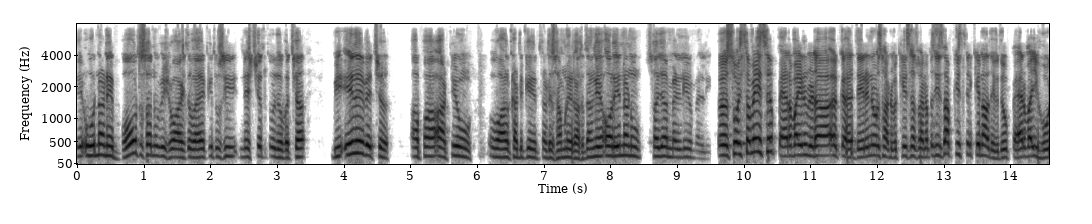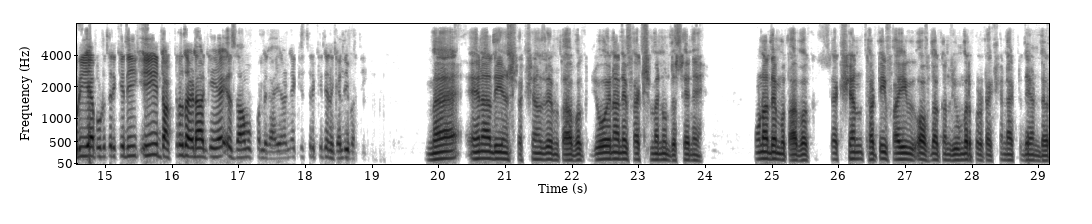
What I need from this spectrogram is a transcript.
ਤੇ ਉਹਨਾਂ ਨੇ ਬਹੁਤ ਸਾਨੂੰ ਵਿਸ਼ਵਾਸ ਦਿਵਾਇਆ ਕਿ ਤੁਸੀਂ ਨਿਸ਼ਚਿਤ ਹੋ ਜਾਓ ਬੱਚਾ, ਵੀ ਇਹਦੇ ਵਿੱਚ ਆਪਾਂ ਆਟਿਓਂ ਵਾਲ ਕੱਢ ਕੇ ਤੁਹਾਡੇ ਸਾਹਮਣੇ ਰੱਖ ਦਾਂਗੇ ਔਰ ਇਹਨਾਂ ਨੂੰ ਸਜ਼ਾ ਮਿਲਣੀ ਓ ਮਿਲਣੀ। ਸੋ ਇਸ ਸਮੇਂ ਇਸ ਪੈਰਵਾਈ ਨੂੰ ਜਿਹੜਾ ਦੇ ਰਹੇ ਨੇ ਉਹ ਸਾਡੇ ਵਕੀਲ ਸਾਹਿਬ ਸਵਰਨ ਪਤੀ ਸਾਹਿਬ ਕਿਸ ਤਰੀਕੇ ਨਾਲ ਦੇਖਦੇ ਹੋ? ਪੈਰਵਾਈ ਹੋ ਰਹੀ ਹੈ ਪੂਰੀ ਤਰੀਕੇ ਦੀ? ਇਹ ਡਾਕਟਰ ਦਾ ਜਿਹੜਾ ਕਿ ਹੈ ਇਲਜ਼ਾਮ ਉੱਪਰ ਲਗਾਏ ਜਾ ਰਹੇ ਨੇ ਕਿਸ ਤਰੀਕੇ ਦੀ ਅਣਗਹਿਲੀ ਵਰਤੀ? ਮੈਂ ਇਹਨਾਂ ਦੀ ਇਨਸਟਰਕਸ਼ਨਸ ਦੇ ਮੁਤਾਬਕ ਜੋ ਇਹਨਾਂ ਨੇ ਫੈਕਟਸ ਮੈਨੂੰ ਦੱਸੇ ਨੇ ਉਹਨਾਂ ਦੇ ਮੁਤਾਬਕ ਸੈਕਸ਼ਨ 35 ਆਫ ਦਾ ਕੰਜ਼ਿਊਮਰ ਪ੍ਰੋਟੈਕਸ਼ਨ ਐਕਟ ਦੇ ਅੰਡਰ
